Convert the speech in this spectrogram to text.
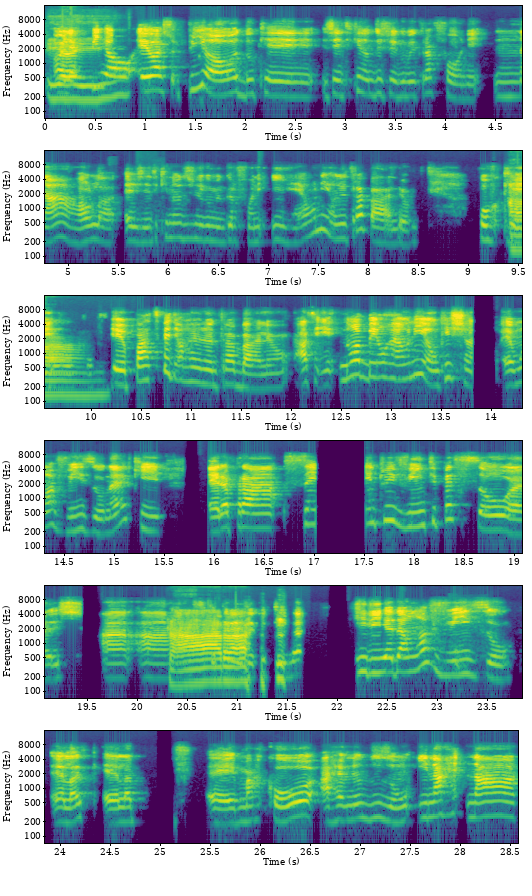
E Olha, aí. pior, eu acho pior do que gente que não desliga o microfone na aula é gente que não desliga o microfone em reunião de trabalho. Porque Ah, eu participei de uma reunião de trabalho, assim, não é bem uma reunião que chama, é um aviso, né? Que era para 120 pessoas. A, a Cara. secretária executiva queria dar um aviso. Ela, ela é, marcou a reunião do Zoom e na, na,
